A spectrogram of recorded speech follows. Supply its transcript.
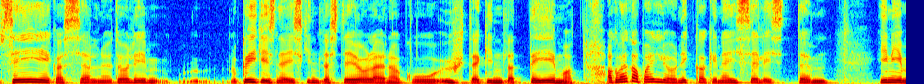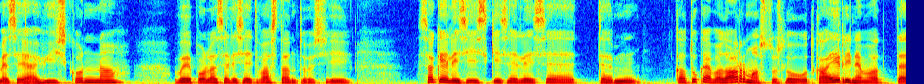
see, kas seal nüüd oli, kõigis neis kindlasti ei ole nagu ühte kindlat teemat, aga väga palju on ikkagi neis sellist ähm, inimese ja ühiskonna võib-olla selliseid vastandusi, sageli siiski sellised ähm, ka tugevad armastuslood ka erinevate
